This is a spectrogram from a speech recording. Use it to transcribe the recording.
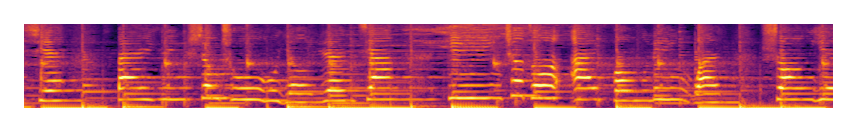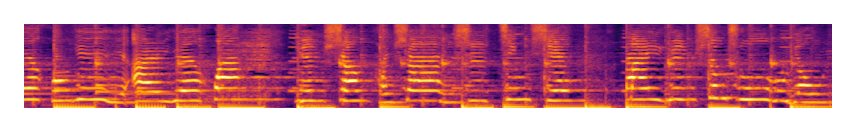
雪，白云深处有人家。停车坐爱枫林晚，霜叶红于二月花。远上寒山石径斜，白云深处有人。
